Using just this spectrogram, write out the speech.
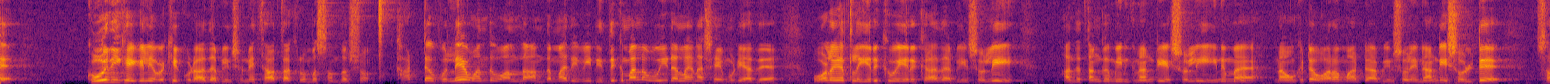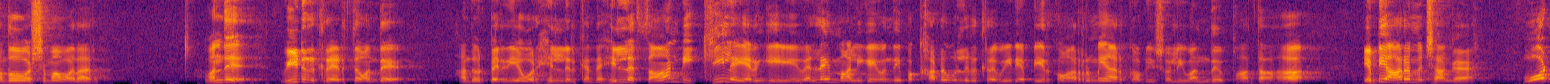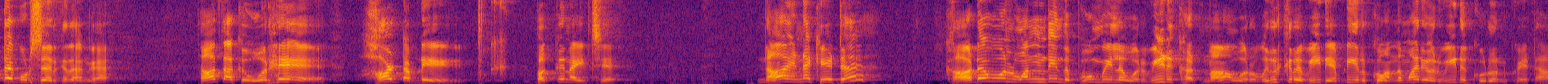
கோரிக்கைகளையும் வைக்கக்கூடாது அப்படின்னு சொன்னே தாத்தாக்கு ரொம்ப சந்தோஷம். கடவுளே வந்து வாழ்ந்தா அந்த மாதிரி வீடு இதுக்கு மேலே வீடெல்லாம் என்ன செய்ய முடியாது? உலகத்தில் இருக்கவே இருக்காது அப்படின்னு சொல்லி அந்த தங்க மீனுக்கு நன்றியை சொல்லி இனிமே நான் உங்ககிட்ட வரமாட்டேன் அப்படின்னு சொல்லி நன்றி சொல்லிட்டு சந்தோஷமாக வராரு. வந்து வீடு இருக்கிற இடத்த வந்து அந்த ஒரு பெரிய ஒரு ஹில் இருக்கு. அந்த ஹில்லை தாண்டி கீழே இறங்கி வெள்ளை மாளிகை வந்து இப்போ கடவுள் இருக்கிற வீடு எப்படி இருக்கும்? அருமையாக இருக்கும் அப்படின்னு சொல்லி வந்து பார்த்தா எப்படி ஆரம்பிச்சாங்க? ஓட்ட குடிசை இருக்குதாங்க. தாத்தாக்கு ஒரே ஹார்ட் அப்படியே பக்குன்னு ஆயிடுச்சு. நான் என்ன கேட்டேன்? கடவுள் வந்து இந்த பூமியில ஒரு வீடு கட்டினா ஒரு இருக்கிற வீடு எப்படி இருக்கும்? அந்த மாதிரி ஒரு வீடு கொடுன்னு கேட்டா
